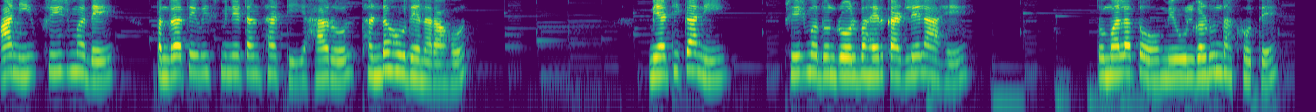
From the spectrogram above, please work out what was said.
आणि फ्रीजमध्ये पंधरा ते वीस मिनिटांसाठी हा रोल थंड होऊ देणार आहोत. मी या ठिकाणी फ्रीजमधून रोल बाहेर काढलेला आहे. तुम्हाला तो मी उलगडून दाखवते.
